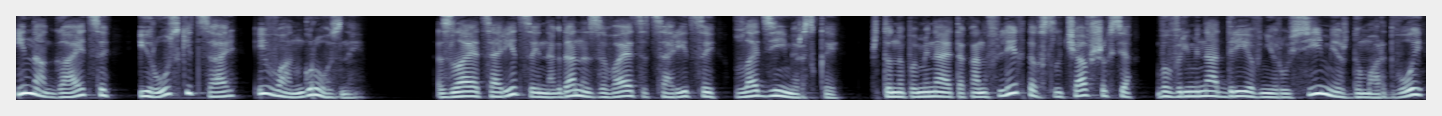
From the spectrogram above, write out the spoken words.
и нагайцы, и русский царь Иван Грозный. Злая царица иногда называется царицей Владимирской, что напоминает о конфликтах, случавшихся во времена Древней Руси между Мордвой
